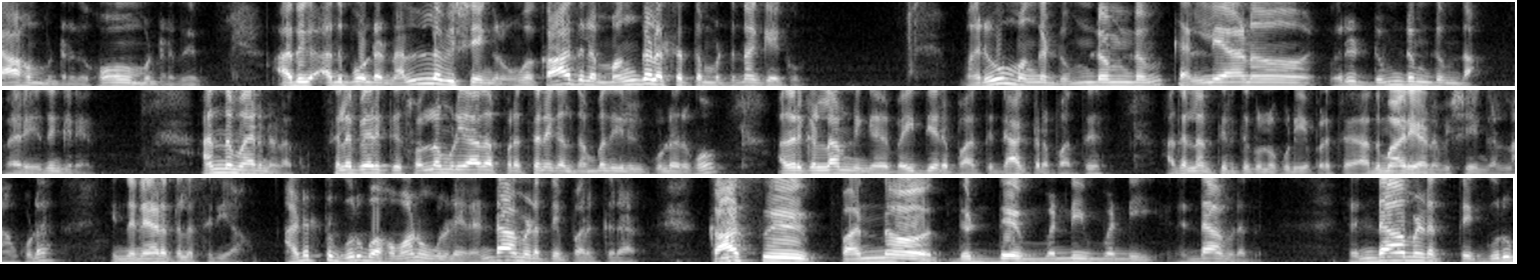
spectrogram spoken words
யாகம் பண்ணுறது ஹோமம் பண்ணுறது அது அது போன்ற நல்ல விஷயங்கள் உங்கள் காதில் மங்கள சத்தம் மட்டும்தான் கேட்கும். வரும் மங்க டும் டும் டும் கல்யாணம் வெறும் டும் டும் டும் தான். வேறு எதுவும் கிடையாது. அந்த மாதிரி நடக்கும். சில பேருக்கு சொல்ல முடியாத பிரச்சனைகள் தம்பதிகளுக்குள்ளே இருக்கும். அதற்கெல்லாம் நீங்கள் வைத்தியரை பார்த்து டாக்டரை பார்த்து அதெல்லாம் தீர்த்து கொள்ளக்கூடிய பிரச்சனை அது மாதிரியான விஷயங்கள்லாம் கூட இந்த நேரத்தில் சரியாகும். அடுத்து குரு பகவான் உங்களுடைய ரெண்டாம் இடத்தை பார்க்கிறார். காசு பணம் துட்டு மண்ணி மண்ணி ரெண்டாம் இடத்து ரெண்டாம் இடத்தை குரு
